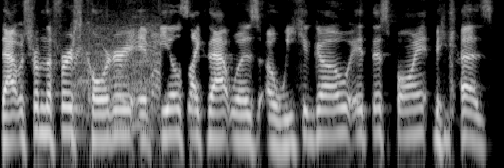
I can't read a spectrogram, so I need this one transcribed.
That was from the first quarter. It feels like that was a week ago at this point because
